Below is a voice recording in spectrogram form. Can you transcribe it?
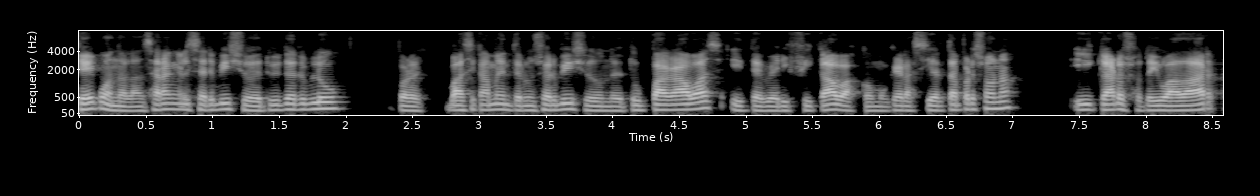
que cuando lanzaran el servicio de Twitter Blue, pues básicamente era un servicio donde tú pagabas y te verificabas como que era cierta persona y claro, eso te iba a dar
